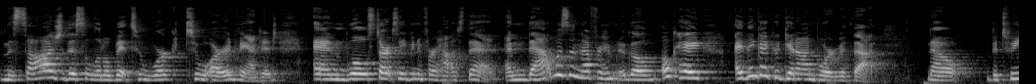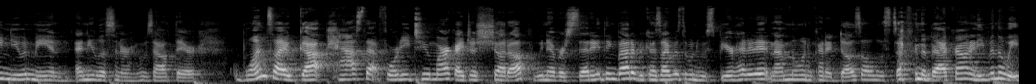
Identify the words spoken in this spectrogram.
massage this a little bit to work to our advantage, and we'll start saving it for a house then. And that was enough for him to go, okay, I think I could get on board with that. Now, between you and me and any listener who's out there, once I got past that 42 mark, I just shut up. We never said anything about it because I was the one who spearheaded it, and I'm the one who kind of does all the stuff in the background. And even though we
